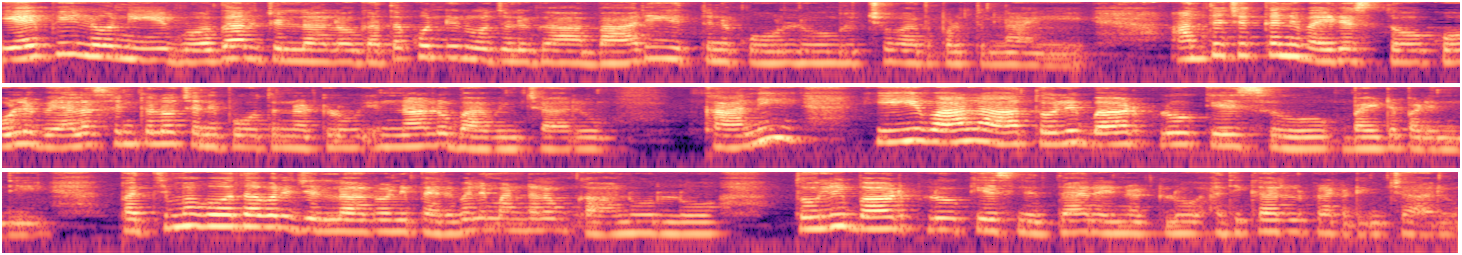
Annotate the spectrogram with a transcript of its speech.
ఏపీలోని గోదావరి జిల్లాలో గత కొన్ని రోజులుగా భారీ ఎత్తున కోళ్ళు మృత్యువాత పడుతున్నాయి. అంతుచిక్కని వైరస్తో కోళ్ళు వేల సంఖ్యలో చనిపోతున్నట్లు ఇన్నాళ్ళు భావించారు. కానీ ఇవాళ తొలి బర్డ్ ఫ్లూ కేసు బయటపడింది. పశ్చిమ గోదావరి జిల్లాలోని పెరవలి మండలం కానూరులో తొలి బర్డ్ ఫ్లూ కేసు నిర్ధారైనట్లు అధికారులు ప్రకటించారు.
